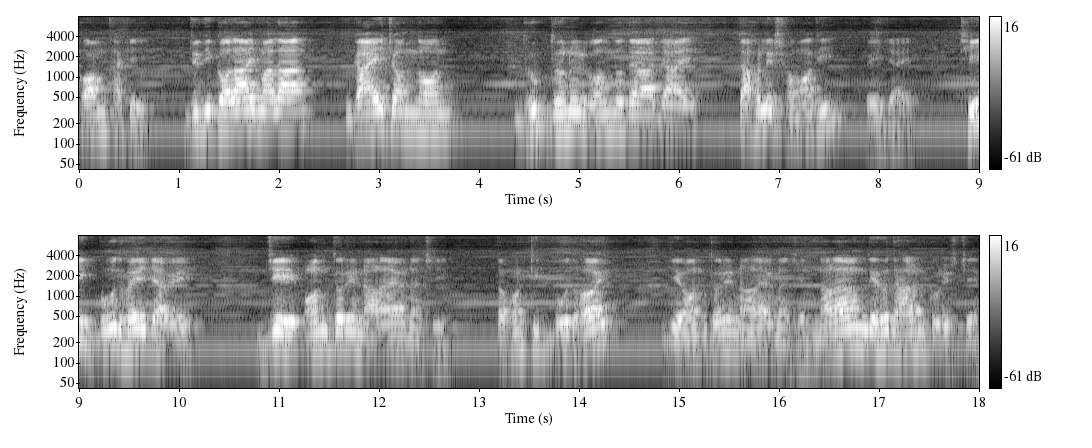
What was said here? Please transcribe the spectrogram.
কম থাকে। যদি গলায় মালা, গায়ে চন্দন ধূপ ধনুর গন্ধ দেওয়া যায় তাহলে সমাধি হয়ে যায়। ঠিক বোধ হয়ে যাবে যে অন্তরে নারায়ণ আছে। তখন ঠিক বোধ হয় যে অন্তরে নারায়ণ আছেন। নারায়ণ দেহ ধারণ করেছেন।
